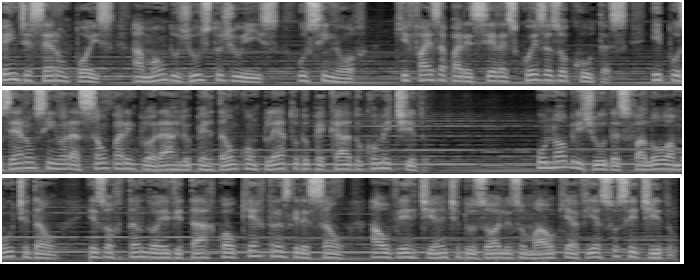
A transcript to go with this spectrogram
Bendisseram, pois, a mão do justo juiz, o Senhor, que faz aparecer as coisas ocultas, e puseram-se em oração para implorar-lhe o perdão completo do pecado cometido. O nobre Judas falou à multidão, exortando a evitar qualquer transgressão, ao ver diante dos olhos o mal que havia sucedido,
